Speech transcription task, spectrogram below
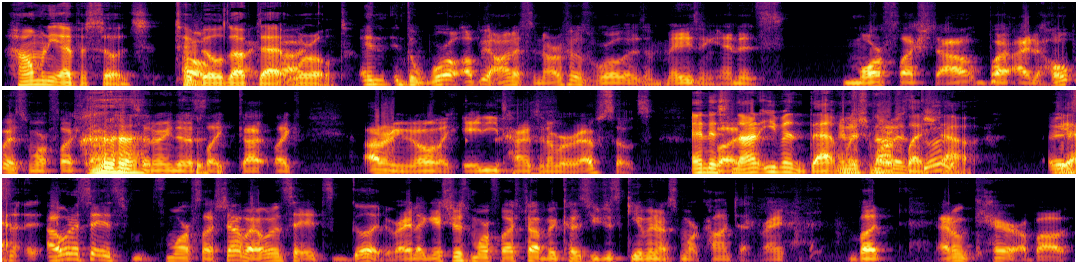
how many episodes to Oh build up that God. world? And the world, I'll be honest, Naruto's world is amazing and it's more fleshed out, but I'd hope it's more fleshed out considering that it's like got like I don't even know, like 80 times the number of episodes. And it's not even that much more fleshed good. out. It's, Yeah. I wouldn't say it's more fleshed out, but I wouldn't say it's good, right? Like it's just more fleshed out because you just given us more content, right? But I don't care about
